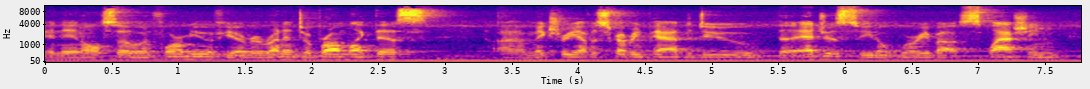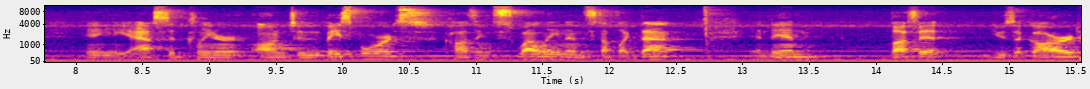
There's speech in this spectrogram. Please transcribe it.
and then also inform you if you ever run into a problem like this. Uh, make sure you have a scrubbing pad to do the edges so you don't worry about splashing any acid cleaner onto baseboards, causing swelling and stuff like that. And then buff it, use a guard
